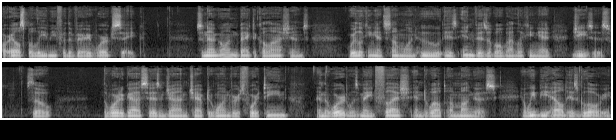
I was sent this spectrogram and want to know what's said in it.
or else believe me for the very work's sake. So now going back to Colossians, we're looking at someone who is invisible by looking at Jesus. So the Word of God says in John chapter 1, verse 14, And the Word was made flesh and dwelt among us, and we beheld his glory,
